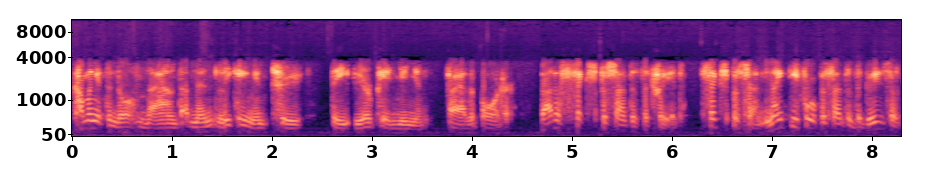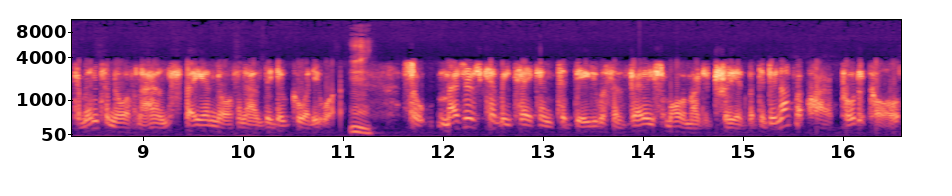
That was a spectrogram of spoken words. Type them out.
coming into Northern Ireland and then leaking into the European Union via the border. That is 6% of the trade. 6%. 94% of the goods that come into Northern Ireland stay in Northern Ireland. They don't go anywhere. Mm. So measures can be taken to deal with a very small amount of trade, but they do not require a protocol.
